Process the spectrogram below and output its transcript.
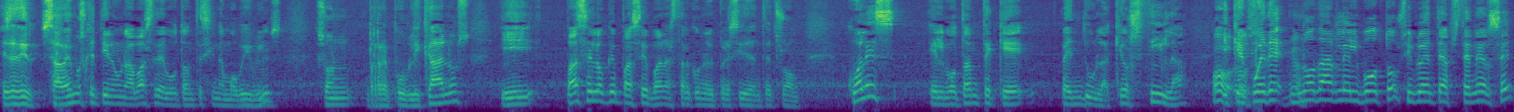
Es decir, sabemos que tiene una base de votantes inamovibles, son republicanos y pase lo que pase van a estar con el presidente Trump. ¿Cuál es el votante que pendula, que oscila Oh, y que puede no. no darle el voto, simplemente abstenerse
